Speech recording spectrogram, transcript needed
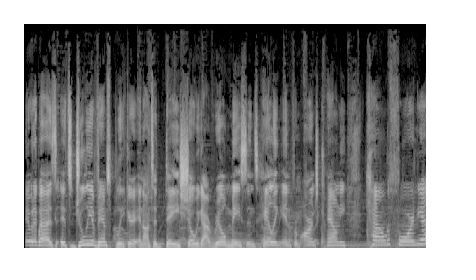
Hey, what up, guys? It's Julia Vamps Bleeker, and on today's show, we got Real Masons hailing in from Orange County, California.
